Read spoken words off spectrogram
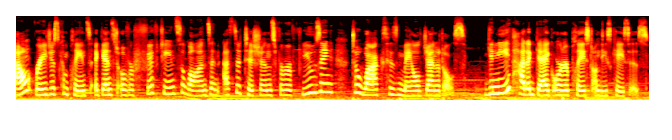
outrageous complaints against over 15 salons and estheticians for refusing to wax his male genitals. Yaniv had a gag order placed on these cases.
